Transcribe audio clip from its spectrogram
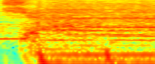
Change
